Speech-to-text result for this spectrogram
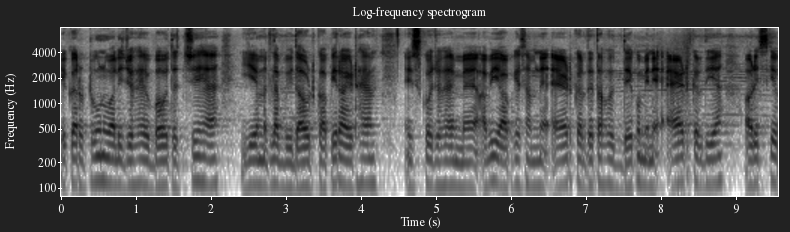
एक कार्टून वाली जो है, बहुत अच्छी है। ये मतलब विदाउट कॉपीराइट है। इसको जो है, मैं अभी आपके सामने ऐड कर देता हूँ। देखो, मैंने ऐड कर दिया। और इसके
